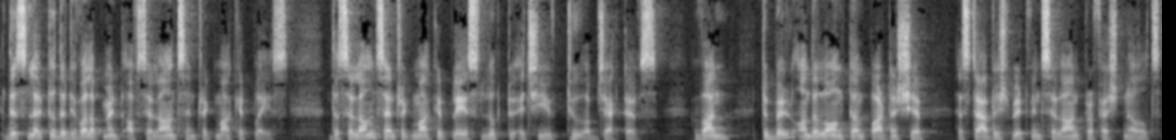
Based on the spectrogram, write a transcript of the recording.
This led to the development of SalonCentric Marketplace. The SalonCentric Marketplace looked to achieve two objectives. One, to build on the long term partnership established between salon professionals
